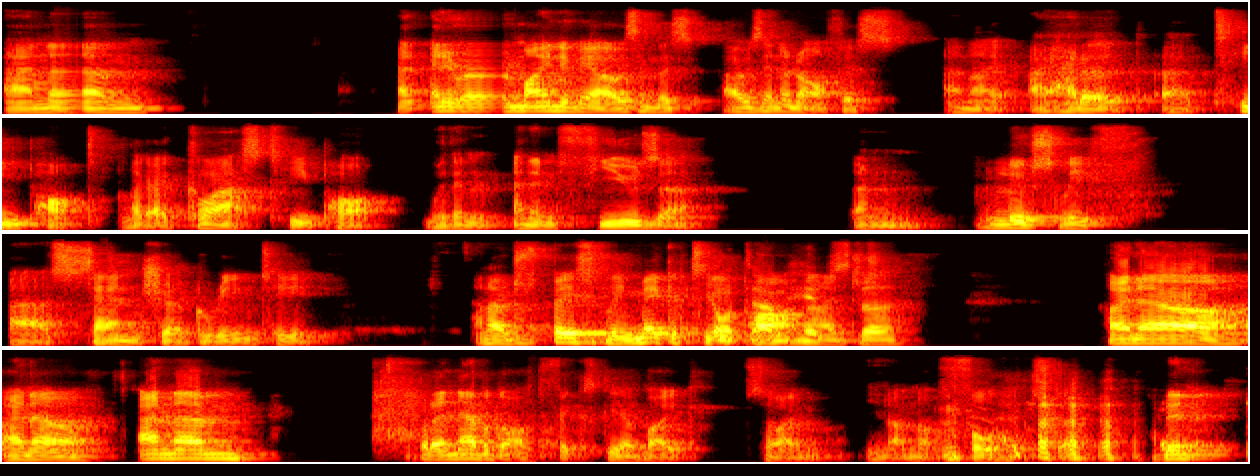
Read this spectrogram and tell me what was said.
And um and, and, it reminded me I was in this I was in an office and I I had a, a teapot, like a glass teapot with an, an infuser and loose leaf uh sencha green tea. And I would just basically make a teapot. Goddamn hipster. I know, I know. And um but I never got a fixed gear bike so I'm you know I'm not full hipster. I didn't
